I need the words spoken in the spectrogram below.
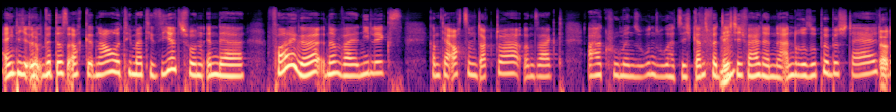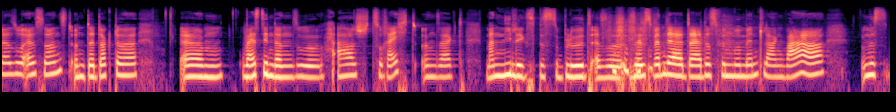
Eigentlich äh, Ja. wird das auch genau thematisiert schon in der Folge, ne, weil Nilix kommt ja auch zum Doktor und sagt, ah, Crewman so und so hat sich ganz verdächtig verhalten, hat eine andere Suppe bestellt Ja. oder so als sonst. Und der Doktor ähm, weist ihn dann so harsch zurecht und sagt, Mann, Nilix, bist du blöd. Also selbst wenn der da das für einen Moment lang war, müß,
